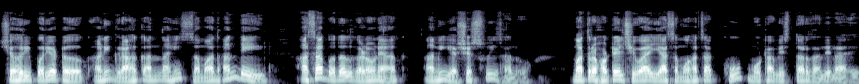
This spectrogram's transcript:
शहरी पर्यटक आणि ग्राहकांनाही समाधान देईल असा बदल घडवण्यात आम्ही यशस्वी झालो. मात्र हॉटेलशिवाय या समूहाचा खूप मोठा विस्तार झालेला आहे.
